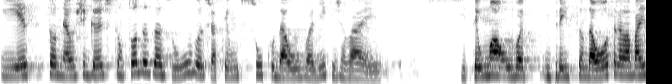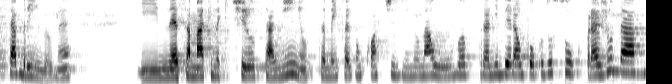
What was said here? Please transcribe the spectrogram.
E esse tonel gigante estão todas as uvas, já tem um suco da uva ali que já vai. que tem uma uva imprensando a outra, ela vai se abrindo, né? E nessa máquina que tira o talinho, também faz um cortezinho na uva para liberar um pouco do suco, para ajudar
